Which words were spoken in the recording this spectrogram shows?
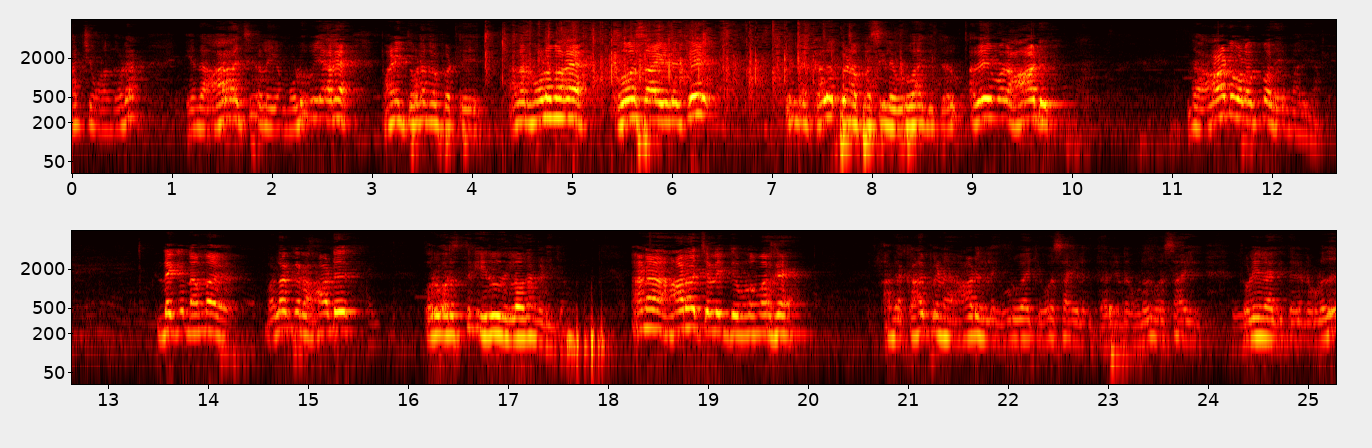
ஆட்சி வளர்ந்தவுடன் இந்த ஆராய்ச்சிகளையும் முழுமையாக பணி தொடங்கப்பட்டு அதன் மூலமாக விவசாயிகளுக்கு இந்த கலப்பின பசுகளை உருவாக்கி தரும். அதே மாதிரி ஆடு. இந்த ஆடு வளர்ப்பு அதே மாதிரி தான் இன்னைக்கு நம்ம வளர்க்கிற ஆடு ஒரு வருஷத்துக்கு இருபது கிலோ தான் கிடைக்கும். ஆனால் ஆராய்ச்சி நிலையத்தின் மூலமாக அந்த கலப்பின ஆடுகளை உருவாக்கி விவசாயிகளுக்கு தருகின்ற பொழுது விவசாயி தொழிலாக்கி தருகின்ற பொழுது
